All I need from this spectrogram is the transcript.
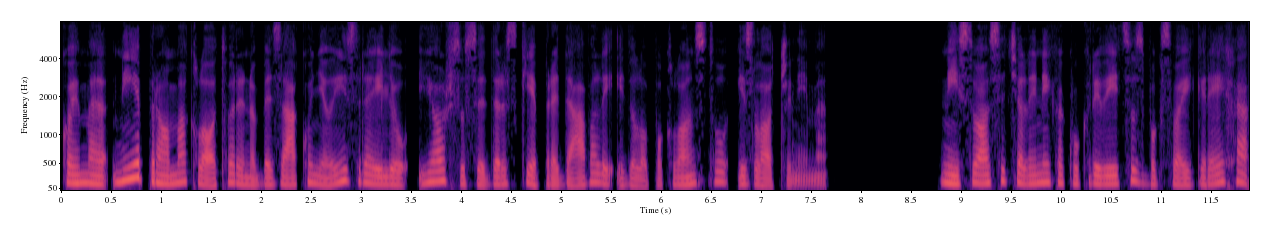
kojima nije promaklo otvoreno bezakonje u Izraelju, još su se drskije predavali idolopoklonstvu i zločinima. Nisu osjećali nikakvu krivicu zbog svojih greha,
